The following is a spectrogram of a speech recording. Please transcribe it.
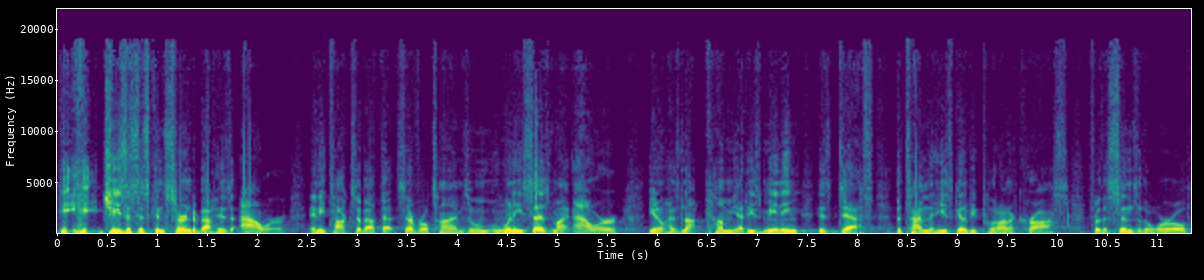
he, he, Jesus is concerned about his hour, and he talks about that several times. And when, when he says, my hour you know, has not come yet, he's meaning his death, the time that he's going to be put on a cross for the sins of the world.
